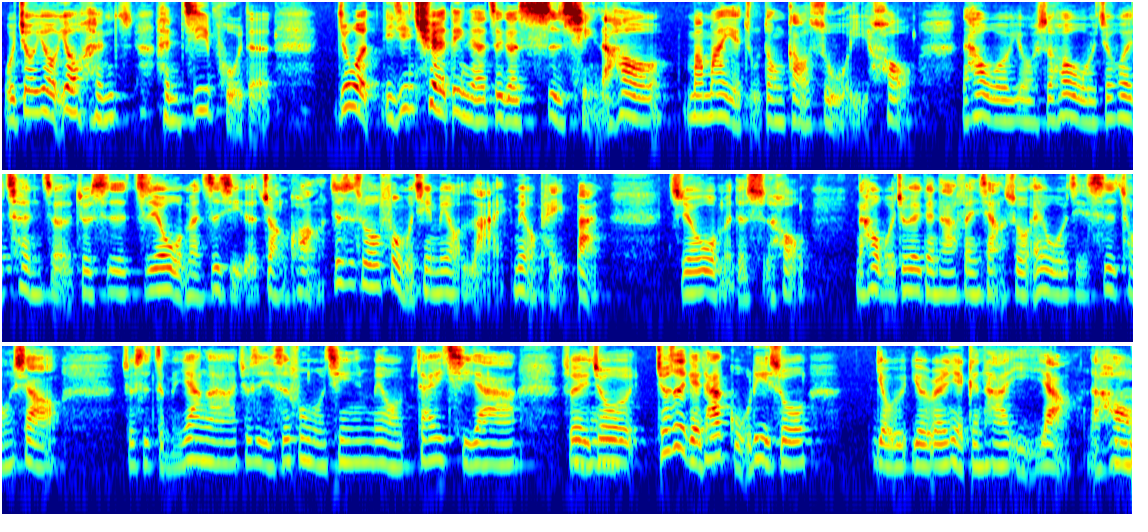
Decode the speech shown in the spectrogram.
我就又又很很鸡婆的，如果已经确定了这个事情，然后妈妈也主动告诉我以后，然后我有时候我就会趁着就是只有我们自己的状况，就是说父母亲没有来，没有陪伴，只有我们的时候。然后我就会跟他分享说，哎，我也是从小就是怎么样啊，就是也是父母亲没有在一起呀，所以就就是给他鼓励说，有有人也跟他一样，然后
